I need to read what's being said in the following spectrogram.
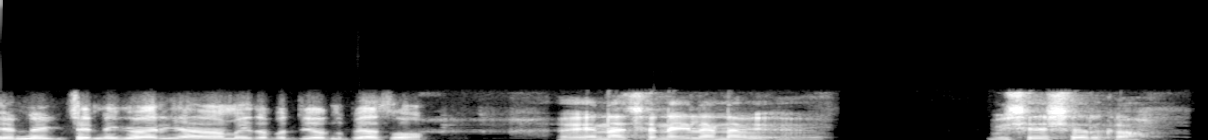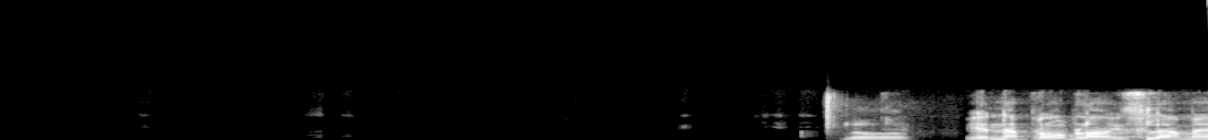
சென்னை சென்னைக்கு வரியா? நம்ம இத பத்தி வந்து பேசுவோம். என்ன சென்னையில என்ன விசேஷம் இருக்கா? ஹலோ. என்ன ப்ராப்ளம் இஸ்லாம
